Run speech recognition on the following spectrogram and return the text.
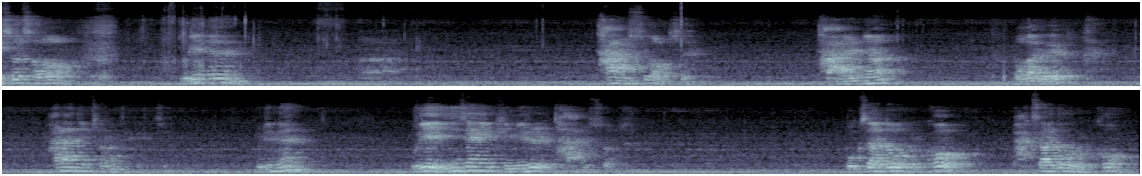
있어서 우리는 어, 다알 수가 없어요. 다 알면 뭐가 돼요? 하나님처럼 되겠죠. 우리는 우리의 인생의 비밀을 다 알 수 없어요. 목사도 그렇고 박사도 그렇고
